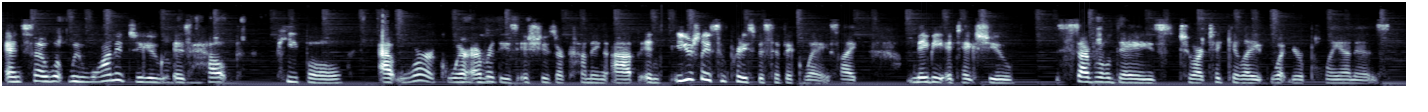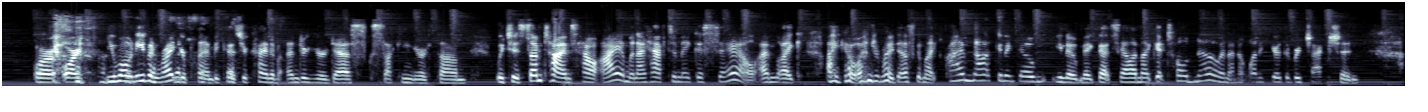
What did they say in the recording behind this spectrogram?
And so, what we want to do is help people at work wherever mm-hmm. these issues are coming up in usually some pretty specific ways. Like maybe it takes you several days to articulate what your plan is or or you won't even write your plan because you're kind of under your desk sucking your thumb which is sometimes how i am when i have to make a sale i'm like i go under my desk i'm like i'm not going to go you know make that sale i might get told no and i don't want to hear the rejection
